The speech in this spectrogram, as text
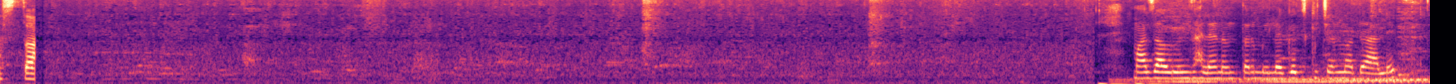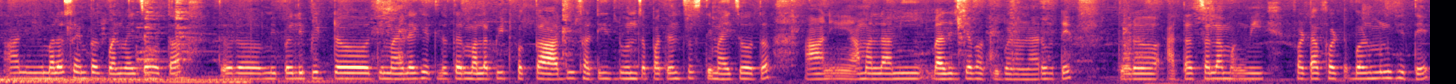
असतं. माझं आवरून झाल्यानंतर मी लगेच किचनमध्ये आले आणि मला स्वयंपाक बनवायचा होता. तर मी पहिले पीठ तिमायला घेतलं. तर मला पीठ फक्त आदूसाठी दोन चपात्यांचंच तिमायचं होतं. आणि आम्हाला मी बाजरीच्या भाकरी बनवणार होते. तर आता चला मग मी फटाफट बनवून घेते.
